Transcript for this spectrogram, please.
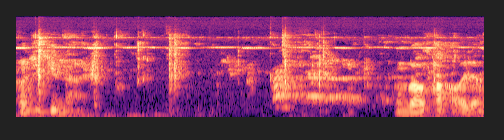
ต้องจะกินอะไรมัเราถอยเลย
